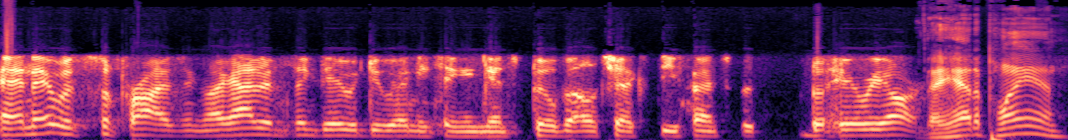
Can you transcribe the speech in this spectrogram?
and it was surprising. Like I didn't think they would do anything against Bill Belichick's defense, but but here we are. They had a plan.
